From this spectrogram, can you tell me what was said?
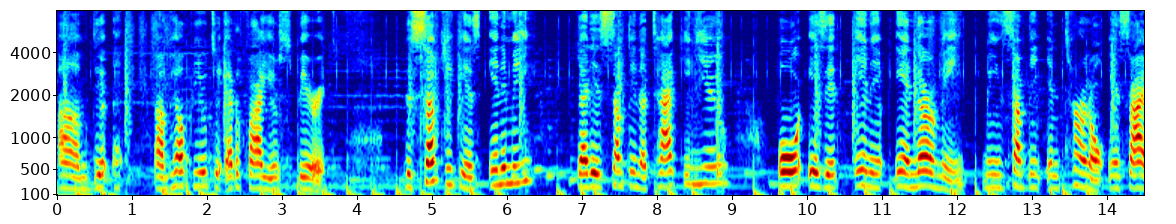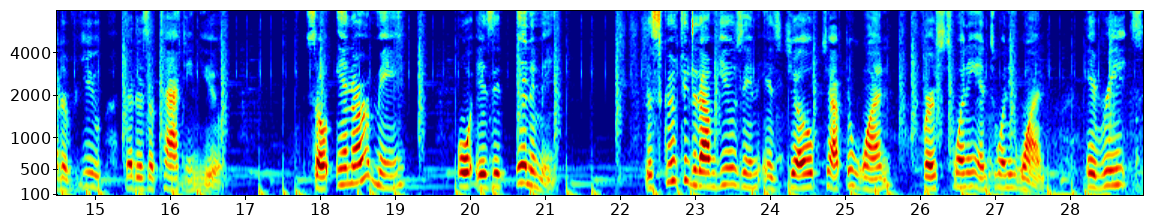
um, de- um, help you to edify your spirit. The subject is enemy, that is something attacking you, or is it in inner me, means something internal inside of you that is attacking you. So, inner me, or is it enemy? The scripture that I'm using is Job chapter 1, verse 20 and 21. It reads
